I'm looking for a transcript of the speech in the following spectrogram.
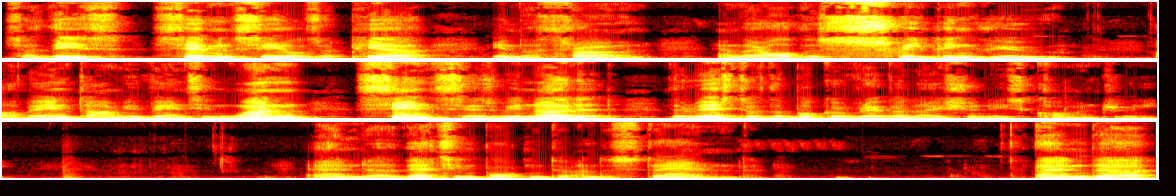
So these seven seals appear in the throne, and they are the sweeping view of end time events. In one sense, as we noted, The rest of the book of Revelation is commentary. And uh, that's important to understand. And uh,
